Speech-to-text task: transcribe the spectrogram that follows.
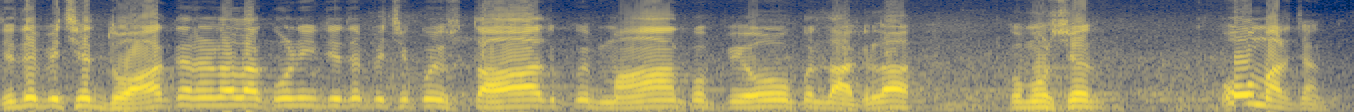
ਜਿਹਦੇ ਪਿੱਛੇ ਦੁਆ ਕਰਨ ਵਾਲਾ ਕੋਈ ਨਹੀਂ, ਜਿਹਦੇ ਪਿੱਛੇ ਕੋਈ ਉਸਤਾਦ, ਕੋਈ ਮਾਂ, ਕੋਈ ਪਿਓ, ਕੋਈ ਲਾਗਲਾ, ਕੋਈ ਮੁਰਸ਼ਿਦ ਉਹ ਮਰ ਜਾਂਦਾ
